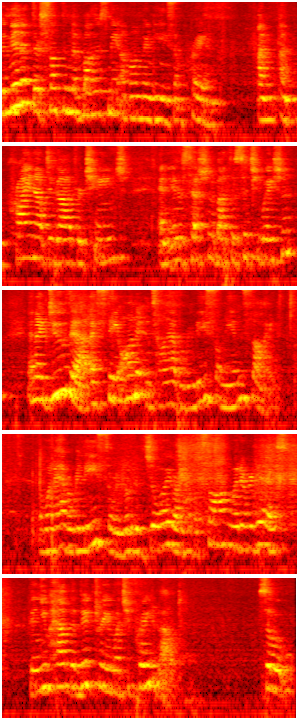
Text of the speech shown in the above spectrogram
The minute there's something that bothers me, I'm on my knees. I'm praying. I'm, I'm crying out to God for change and intercession about the situation. And I do that. I stay on it until I have a release on the inside. And when I have a release or a note of joy or I have a song, whatever it is, then you have the victory in what you prayed about. So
